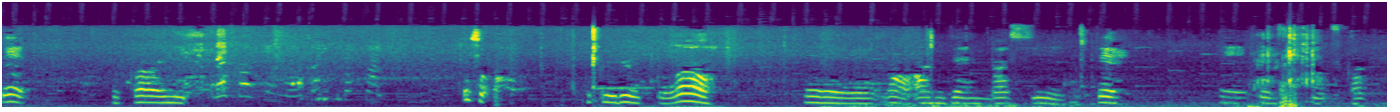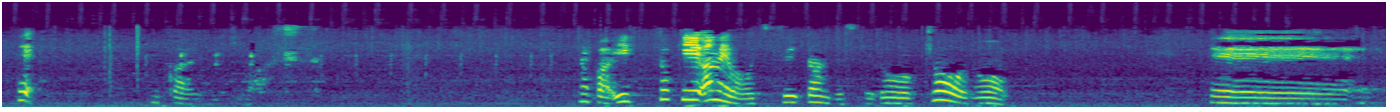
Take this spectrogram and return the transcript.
迎えに、よいしょ。行くルートは、えー、まあ安全らしいので、えー、高速を使って、迎えに行きます。なんか、一時雨は落ち着いたんですけど、今日の、えー、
